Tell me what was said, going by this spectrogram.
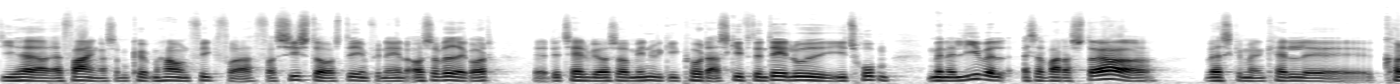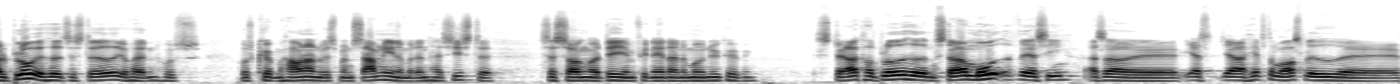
de her erfaringer, som København fik fra, fra sidste års DM-finale, og så ved jeg godt, øh, det talte vi også om, inden vi gik på, der er skiftet en del ud i, i truppen, men alligevel, altså var der større, hvad skal man kalde, øh, koldblodighed til stede, Johan, hos, hos københavnerne, hvis man sammenligner med den her sidste sæson og DM-finalerne mod Nykøbing? Større koldblodighed, større mod, vil jeg sige. Altså, øh, jeg, jeg hæfter mig også ved, øh,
